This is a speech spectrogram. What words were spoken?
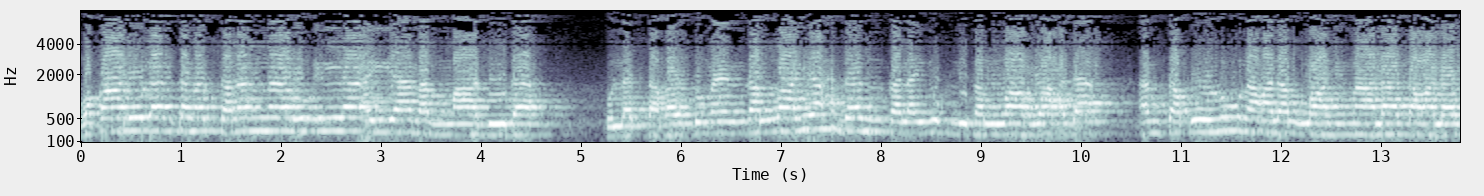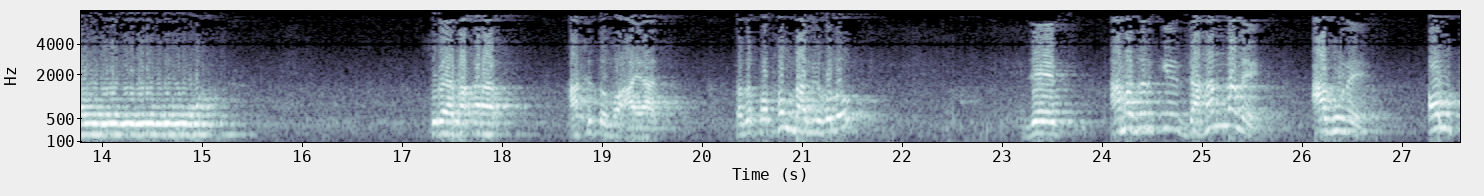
وقالوا لن تمسنا النار إلا أياما معدودة قل اتخذتم عند الله أحدا فلن يخلف الله وحدا أم تقولون على الله ما لا تعلمون সুরা বাকারার আশিতম আয়াত তাদের প্রথম দাবি হল যে আমাদেরকে জাহান নামে আগুনে অল্প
